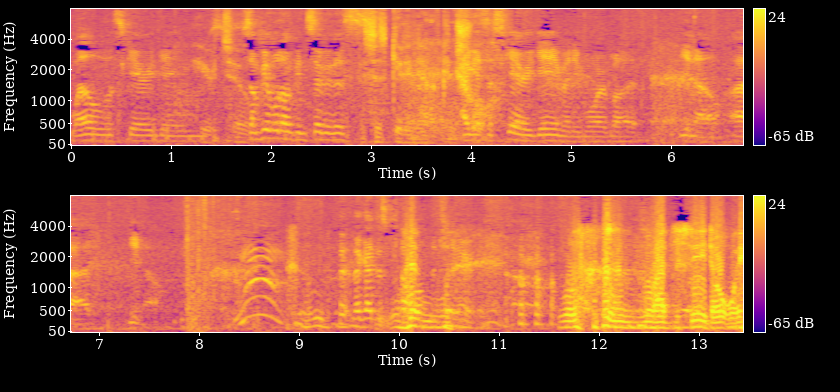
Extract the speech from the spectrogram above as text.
well with scary games. Here, too. Some people don't consider this, This is getting out of control. I control. guess, a scary game anymore, but you know, uh, you know. Mm. like I just fell off the chair. We'll, we'll have to see, don't we?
